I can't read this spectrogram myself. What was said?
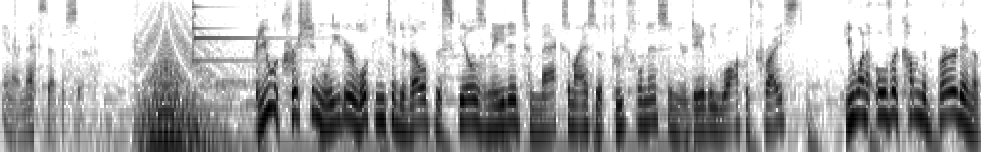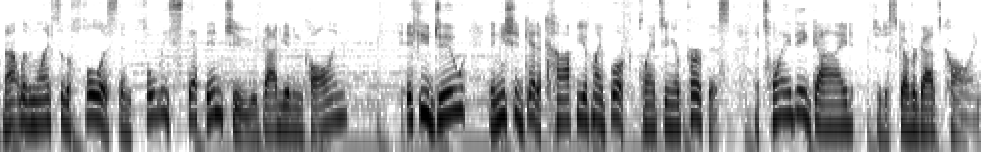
in our next episode. Are you a Christian leader looking to develop the skills needed to maximize the fruitfulness in your daily walk with Christ? Do you want to overcome the burden of not living life to the fullest and fully step into your God given calling? If you do, then you should get a copy of my book, Planting Your Purpose, a 20 day guide to discover God's calling.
